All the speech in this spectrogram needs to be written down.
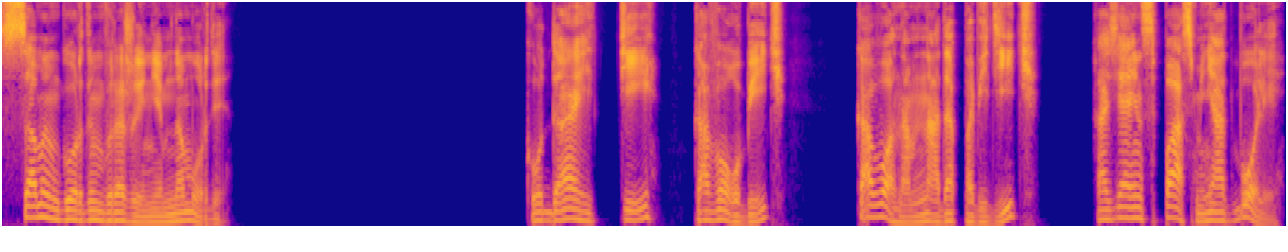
с самым гордым выражением на морде. «Куда идти? Кого убить? Кого нам надо победить? Хозяин спас меня от боли,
